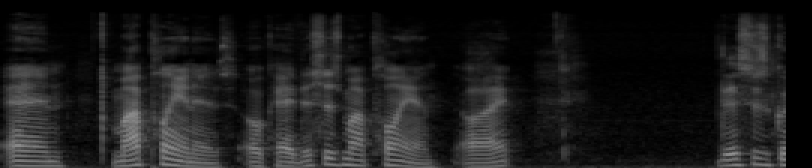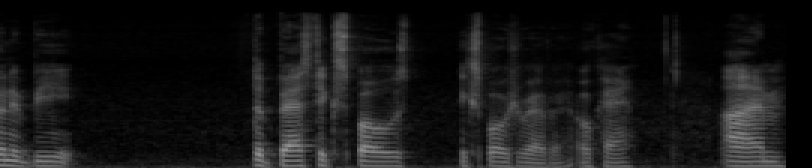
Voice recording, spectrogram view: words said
And my plan is, okay, this is my plan, all right? This is going to be the best exposed exposure ever, okay? I'm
